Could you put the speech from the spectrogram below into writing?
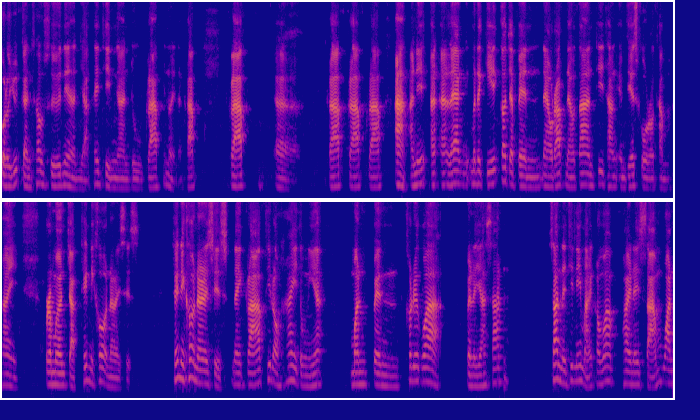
กลยุทธ์การเข้าซื้อเนี่ยอยากให้ทีมงานดูกราฟให้หน่อยนะครับ กราฟเอ่อกราฟกราฟกราฟอะอันนี้อันอันแรกเมื่อกี้ก็จะเป็นแนวรับแนวต้านที่ทาง MTS Go เราทำให้ประเมินจาก Technical Analysis technical analysis ในกราฟที่เราให้ตรงนี้มันเป็นเขาเรียกว่าเป็นระยะสั้น สั้นในที่นี้หมายความว่าภายใน 3 วัน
